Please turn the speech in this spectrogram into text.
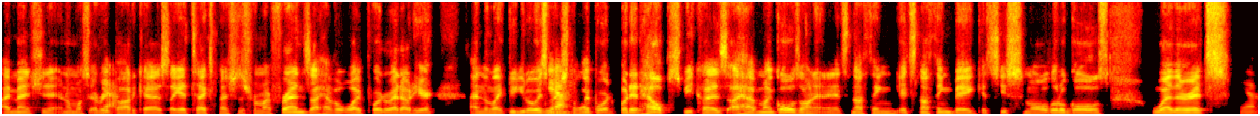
I mention it in almost every Yeah. podcast. I get text messages from my friends. I have a whiteboard right out here. And they're like, dude, you'd always Yeah. mention the whiteboard, but it helps because I have my goals on it and it's nothing, it's nothing big. It's these small little goals, whether it's Yeah.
